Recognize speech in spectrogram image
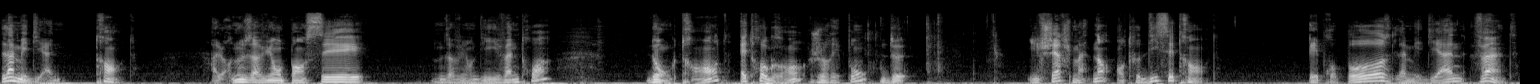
la médiane, 30. Alors, nous avions pensé, nous avions dit 23, donc 30 est trop grand, je réponds 2. Il cherche maintenant entre 10 et 30, et propose la médiane 20.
